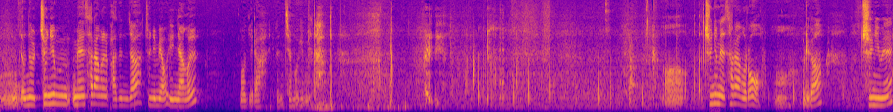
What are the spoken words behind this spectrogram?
음, 오늘 주님의 사랑을 받은 자, 주님의 어린 양을 먹이라 이런 제목입니다. 어, 주님의 사랑으로 어, 우리가 주님의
